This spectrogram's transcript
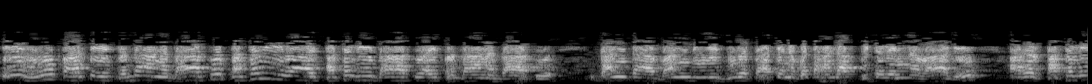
ඒ රූප අටේ ප්‍රධාන ධාතුව පඨවි වායි පඨවි ධාතුවයි ප්‍රධාන ධාතුව. ගන්ධා බන්දී දිවට අතන කොට හඳක් පිට වෙනවා වාගේ අර පඨවි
